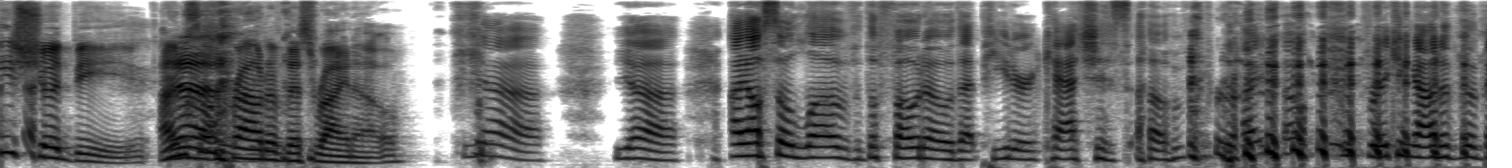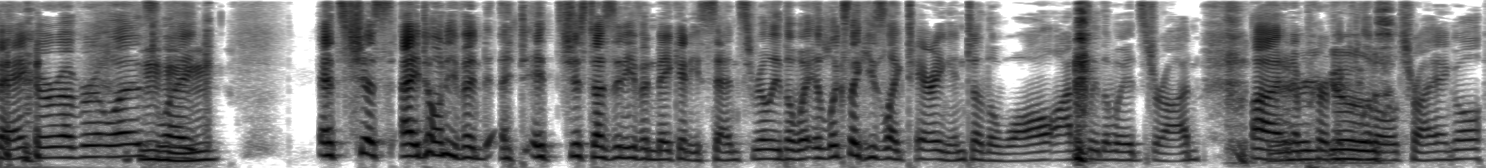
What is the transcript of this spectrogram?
He should be. I'm Yeah. so proud of this rhino. Yeah. Yeah. I also love the photo that Peter catches of Rhino breaking out of the bank or whatever it was. Mhm. Like, it's just, I don't even, it, it just doesn't even make any sense, really. The way it looks like he's like tearing into the wall, honestly, the way it's drawn uh, in a perfect little triangle.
